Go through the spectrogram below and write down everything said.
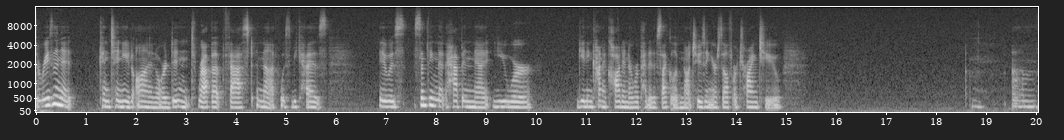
the reason it continued on or didn't wrap up fast enough was because it was something that happened that you were getting kind of caught in a repetitive cycle of not choosing yourself or trying to um,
